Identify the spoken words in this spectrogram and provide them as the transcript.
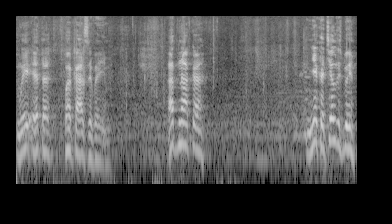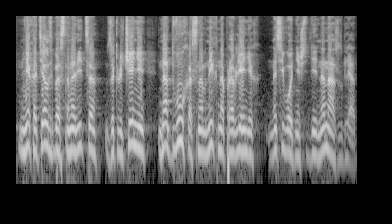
мы это показываем. Однако мне хотелось бы, мне хотелось бы остановиться в заключении на двух основных направлениях на сегодняшний день, на наш взгляд.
